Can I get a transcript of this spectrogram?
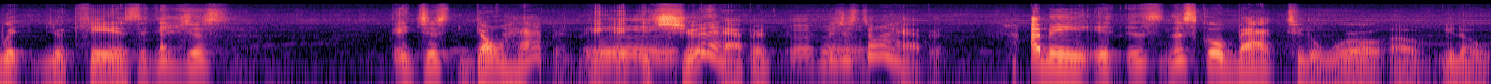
with your kids that they just it just don't happen. It, it, it mm. should happen, but it just mm-hmm. don't happen. I mean, it, let's, let's go back to the world of you know,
